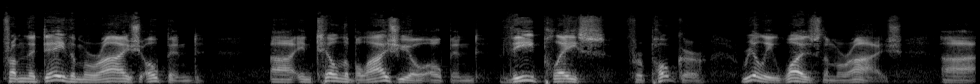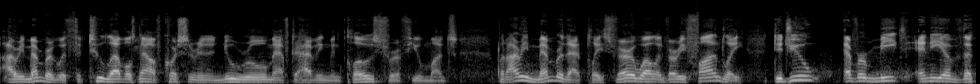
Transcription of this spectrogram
from the day the Mirage opened uh, until the Bellagio opened, the place for poker really was the Mirage. Uh, I remember with the two levels now, of course, they're in a new room after having been closed for a few months. But I remember that place very well and very fondly. Did you ever meet any of the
